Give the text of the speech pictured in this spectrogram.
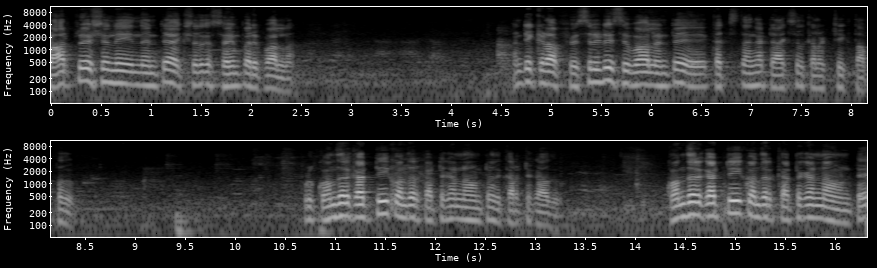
కార్పొరేషన్ ఏంటంటే యాక్చువల్గా స్వయం పరిపాలన. అంటే ఇక్కడ ఫెసిలిటీస్ ఇవ్వాలంటే ఖచ్చితంగా ట్యాక్సులు కలెక్ట్ చేయక తప్పదు. ఇప్పుడు కొందరు కట్టి కొందరు కట్టకుండా ఉంటుంది కరెక్ట్ కాదు. కొందరు కట్టి కొందరు కట్టకుండా ఉంటే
